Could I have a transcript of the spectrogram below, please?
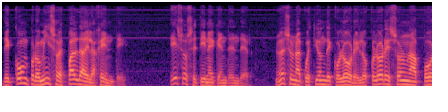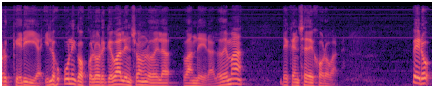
de compromiso a espalda de la gente. Eso se tiene que entender. No es una cuestión de colores, los colores son una porquería y los únicos colores que valen son los de la bandera. Los demás, déjense de jorobar. Pero,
